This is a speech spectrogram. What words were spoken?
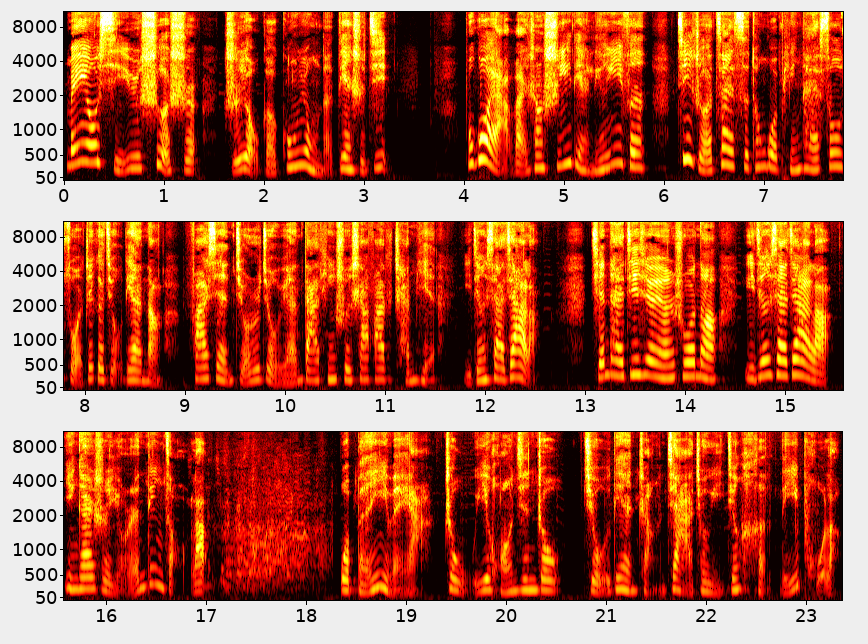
没有洗浴设施，只有个公用的电视机。不过呀，晚上十一点零一分，记者再次通过平台搜索这个酒店呢，发现九十九元大厅睡沙发的产品已经下架了。前台接线员说呢，已经下架了，应该是有人订走了。我本以为啊，这五一黄金周酒店涨价就已经很离谱了，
